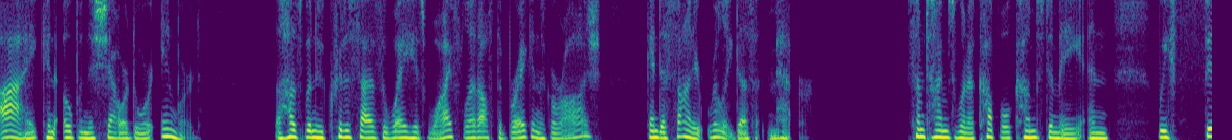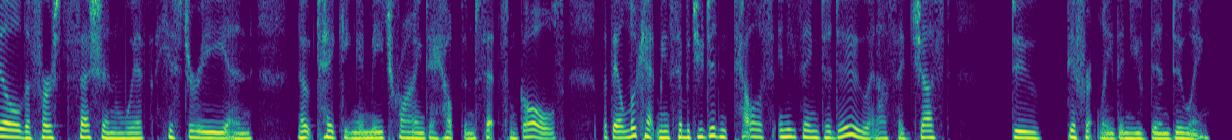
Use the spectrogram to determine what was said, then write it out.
I can open the shower door inward. The husband who criticized the way his wife let off the brake in the garage can decide it really doesn't matter. Sometimes when a couple comes to me and we fill the first session with history and note taking and me trying to help them set some goals, but they'll look at me and say, but you didn't tell us anything to do. And I'll say, just do differently than you've been doing.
